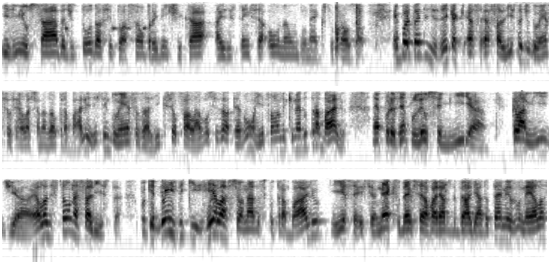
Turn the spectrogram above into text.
esmiuçada de toda a situação para identificar a existência ou não do nexo causal. É importante dizer que essa, essa lista de doenças relacionadas ao trabalho, existem doenças ali que se eu falar vocês até vão rir falando que não é do trabalho. Né? Por exemplo, leucemia, clamídia, elas estão nessa lista. Porque desde que relacionadas com o trabalho, e esse, esse anexo deve ser avaliado, avaliado até mesmo nelas,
